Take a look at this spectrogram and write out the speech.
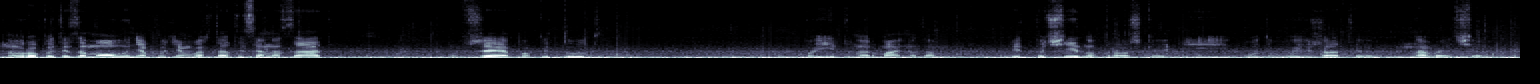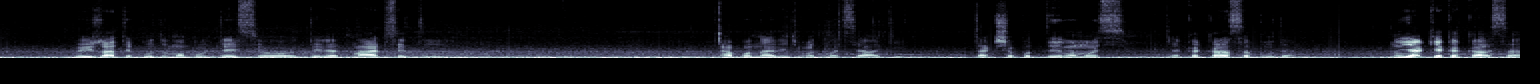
ну, робити замовлення, потім вертатися назад. Вже поки тут поїду нормально там відпочину трошки і буду виїжджати на вечір. Виїжджати буду, мабуть, десь о 19 або навіть о 20. Так що подивимось, яка каса буде. Ну як яка каса?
